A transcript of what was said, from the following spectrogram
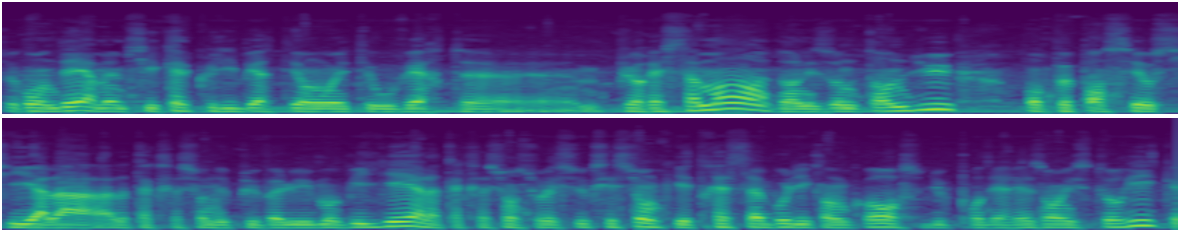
secondaire, même si quelques libertés ont été ouvertes euh, plus récemment dans les zones tendues. On peut penser aussi à la, taxation des plus-values immobilières, à la taxation sur les successions qui est très symbolique en Corse pour des raisons historiques.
